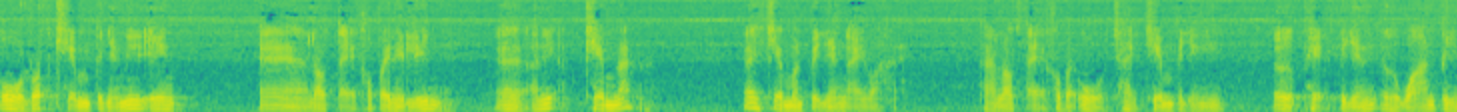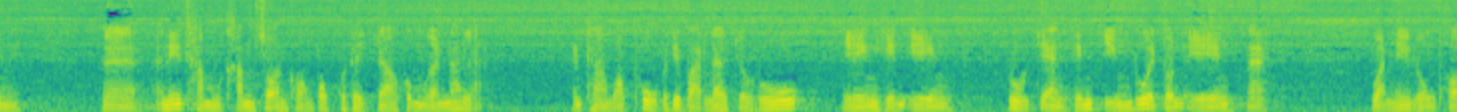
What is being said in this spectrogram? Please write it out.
อ้รสเค็มเป็นอย่างนี้เองเออเราแตะเข้าไปในลิ้นเอออันนี้เค็มนะเอ้เค็มมันเป็นยังไงวะถ้าเราแตะเข้าไปโอ้ใช่เค็มเป็นอย่างนี้ เออเผ็ดเป็นอย่างนี้เออหวานเป็นอย่างนี้เอออันนี้ทำคำสอนของพระพุทธเจ้าก็เหมือนนั่นแหละ ถ้าว่าผู้ปฏิบัติแล้วจะรู้เองเห็นเอง รู้แจ้งเห็นจริงด้วยตนเองนะวันนี้หลวงพ่อ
